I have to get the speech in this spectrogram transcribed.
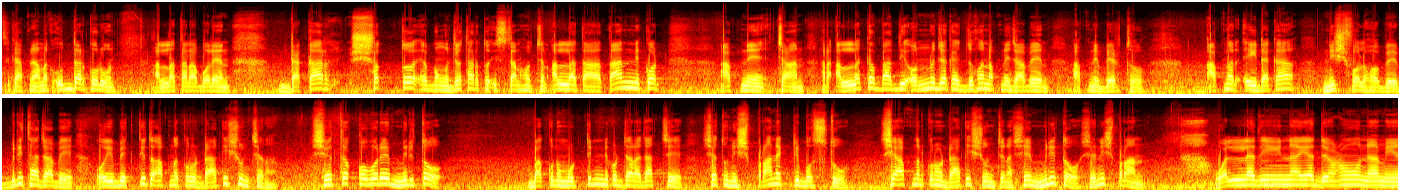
থেকে আপনি আমাকে উদ্ধার করুন। আল্লাহ তালা বলেন, ডাকার সত্য এবং যথার্থ স্থান হচ্ছেন আল্লাহ তালা তার নিকট আপনি চান। আর আল্লাহকে বাদ দিয়ে অন্য জায়গায় যখন আপনি যাবেন, আপনি ব্যর্থ। আপনার এই ডাকা নিষ্ফল হবে, বৃথা যাবে। ওই ব্যক্তি তো আপনার কোনো ডাকই শুনছে না। সে তো কবরে মৃত বা কোনো মূর্তির নিকট যারা যাচ্ছে, সে তো নিষ্প্রাণ একটি বস্তু। সে আপনার কোনো ডাকই শুনছে না সে মৃত সে নিষ্প্রাণ والذين يدعون من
